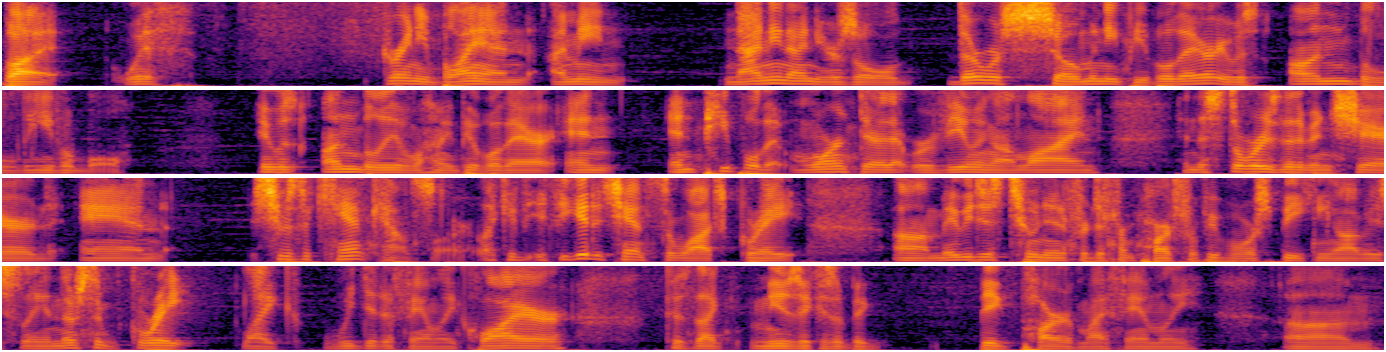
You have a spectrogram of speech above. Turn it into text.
But with Granny Bland, I mean, 99 years old, there were so many people there. It was unbelievable. It was unbelievable how many people there, and and people that weren't there that were viewing online, and the stories that have been shared, and she was a camp counselor. Like if, if you get a chance to watch, great. Um, maybe just tune in for different parts where people were speaking, obviously. And there's some great like we did a family choir because like music is a big big part of my family um,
